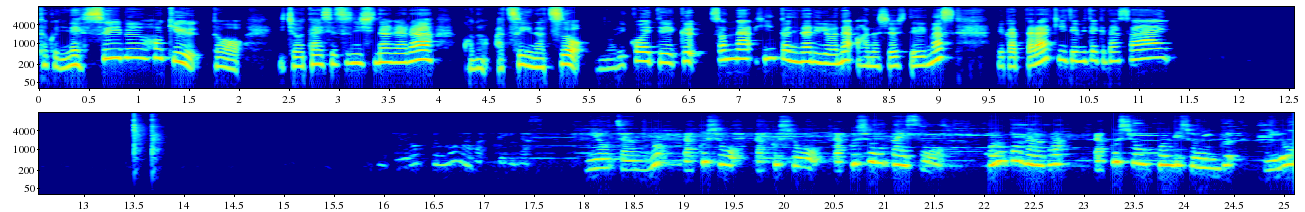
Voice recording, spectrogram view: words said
特にね、水分補給と胃腸を大切にしながら、この暑い夏を乗り越えていく、そんなヒントになるようなお話をしています。よかったら聞いてみてください。みおちゃんの楽勝、楽勝、楽勝体操。このコーナーは楽勝コンディショニング、みお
